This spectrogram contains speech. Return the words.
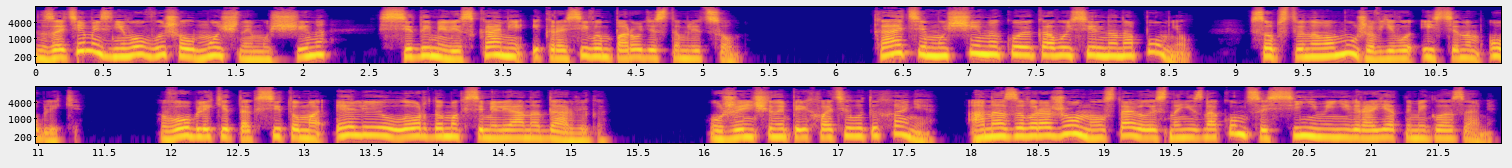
Затем из него вышел мощный мужчина с седыми висками и красивым породистым лицом. Кате мужчина кое-кого сильно напомнил, собственного мужа в его истинном облике. В облике такситума Элии лорда Максимилиана Дарвига. У женщины перехватило дыхание. Она завороженно уставилась на незнакомца с синими невероятными глазами.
